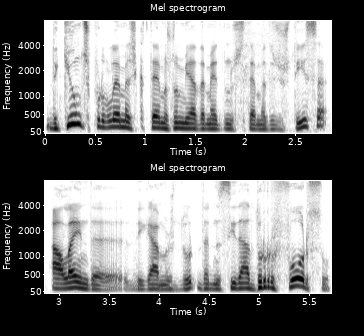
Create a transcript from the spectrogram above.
de que um dos problemas que temos, nomeadamente no sistema de justiça, além da, digamos, do, da necessidade do reforço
